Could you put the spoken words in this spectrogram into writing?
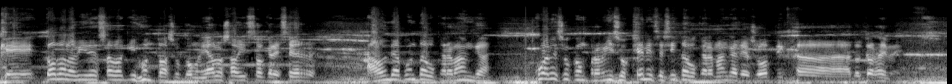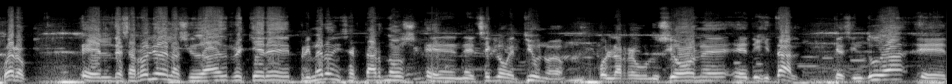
que toda la vida ha estado aquí junto a su comunidad, los ha visto crecer? ¿A dónde apunta Bucaramanga? ¿Cuál es su compromiso? ¿Qué necesita Bucaramanga de su óptica, doctor Jaime? Bueno, el desarrollo de la ciudad requiere primero insertarnos en el siglo XXI con la revolución eh, eh, digital, que sin duda eh,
